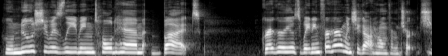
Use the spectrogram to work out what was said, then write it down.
who knew she was leaving told him. But Gregory was waiting for her when she got home from church.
